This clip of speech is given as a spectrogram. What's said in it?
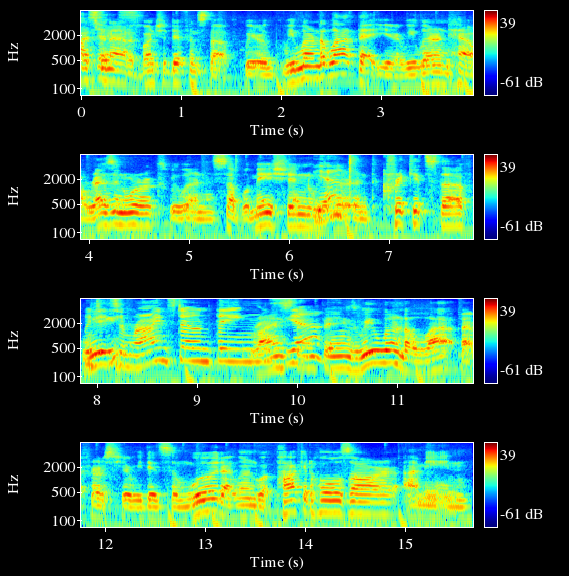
testing out a bunch of different stuff. We were, we learned a lot that year. We learned how resin works. We learned sublimation. We Yeah. learned Cricut stuff. We, did some rhinestone things. rhinestone yeah. things. We learned a lot that first year. We did some wood. I learned what pocket holes are. I mean,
